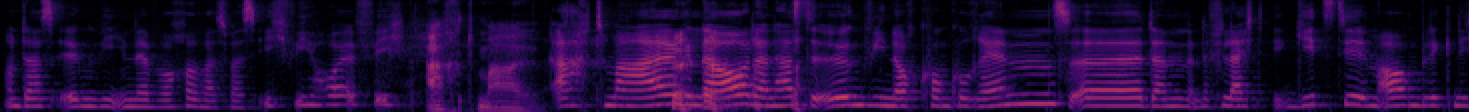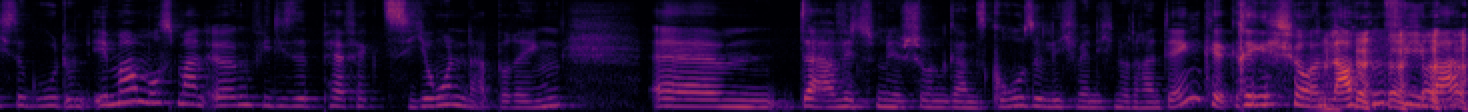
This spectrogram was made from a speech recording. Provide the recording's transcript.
und das irgendwie in der Woche, was weiß ich wie häufig. Achtmal. Achtmal, genau, dann hast du irgendwie noch Konkurrenz, äh, dann vielleicht geht es dir im Augenblick nicht so gut und immer muss man irgendwie diese Perfektion da bringen. Ähm, da wird mir schon ganz gruselig, wenn ich nur dran denke, kriege ich schon Lampenfieber.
